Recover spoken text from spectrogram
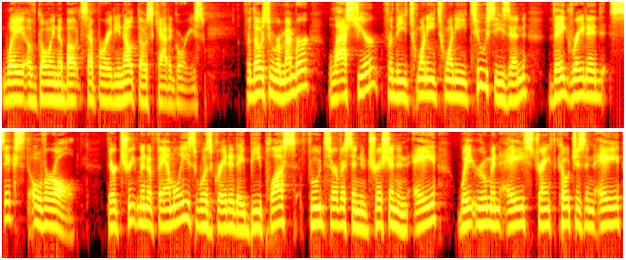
way of going about separating out those categories. For those who remember, last year for the 2022 season, they graded sixth overall. Their treatment of families was graded a B plus, food service and nutrition an A, weight room an A, strength coaches an A,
